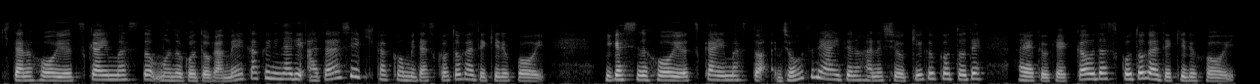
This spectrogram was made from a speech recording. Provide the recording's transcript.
北の方位を使いますと物事が明確になり新しい企画を生み出すことができる方位。東の方位を使いますと上手に相手の話を聞くことで早く結果を出すことができる方位。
